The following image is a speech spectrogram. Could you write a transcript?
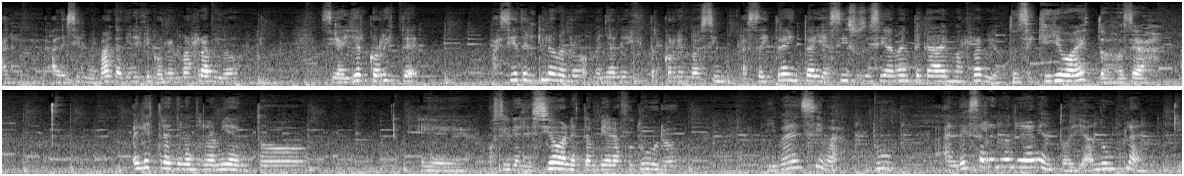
al, a decirme, Maca, tienes que correr más rápido. Si ayer corriste a 7 el kilómetro, mañana tienes que estar corriendo a, 5, a 6.30 y así sucesivamente cada vez más rápido. Entonces, ¿qué llevó a esto? O sea, el estrés del entrenamiento, eh, posibles lesiones también a futuro. Y más encima, tú al ritmo de entrenamiento, llevando un plan, que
